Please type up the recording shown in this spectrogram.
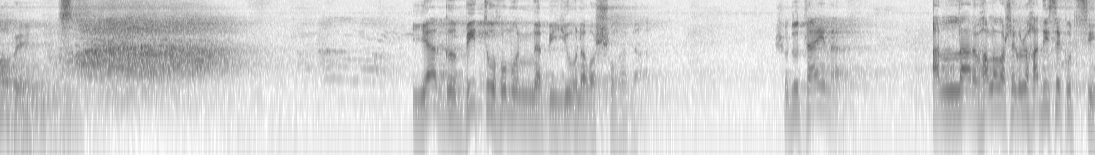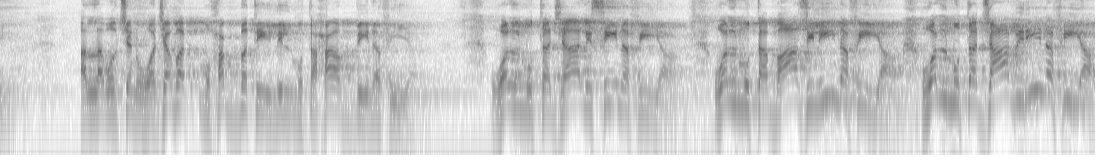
হবে। ইয়াগবিতুহুমুন নাবিয়ুনা ওয়াশ শুহাদা শুধু তাই না আল্লাহর ভালোবাসাগুলো হাদিসে কুৎসি আল্লাহ বলছেন, ওয়াজাবাত মুহাব্বতি লিল মুতাহাব্বিনা ফিয়া ওয়াল মুতাজালিসিনা ফিয়া ওয়াল মুতাবাজিলিনা ফিয়া ওয়াল মুতাজাবিরিনা ফিয়া।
